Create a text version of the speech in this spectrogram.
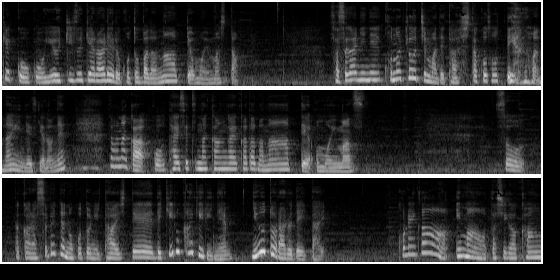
結構こう勇気づけられる言葉だなって思いました。さすがにねこの境地まで達したことっていうのはないんですけどね。でもなんかこう大切な考え方だなって思います。そう。だから全てのことに対してできる限りねニュートラルでいたい。これが今私が考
